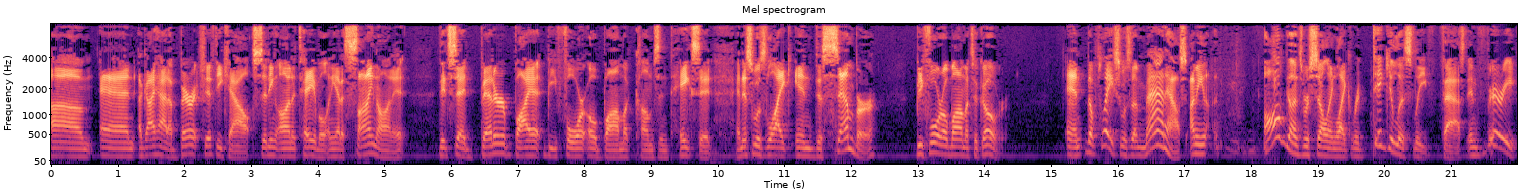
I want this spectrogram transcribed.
Um, and a guy had a Barrett 50 cal sitting on a table and he had a sign on it that said, better buy it before Obama comes and takes it. And this was like in December before Obama took over. And the place was a madhouse. I mean, all guns were selling like ridiculously fast and very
